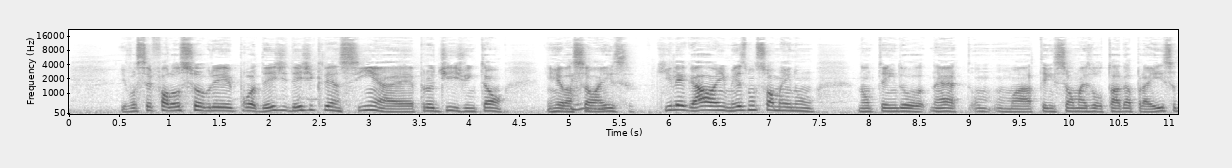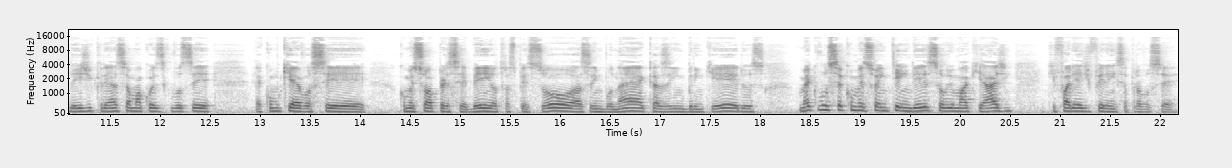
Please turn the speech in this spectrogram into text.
E você falou sobre, pô, desde, desde criancinha, é prodígio, então, em relação a uhum. isso. Que legal, hein? Mesmo sua mãe não, não tendo né, uma atenção mais voltada para isso, desde criança é uma coisa que você. É como que é? Você começou a perceber em outras pessoas, em bonecas, em brinquedos? Como é que você começou a entender sobre maquiagem que faria diferença para você?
